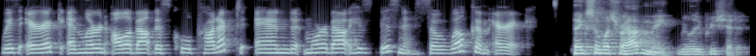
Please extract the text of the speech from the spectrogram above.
with Erick and learn all about this cool product and more about his business. So welcome, Erick. Thanks so much for having me. Really appreciate it.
